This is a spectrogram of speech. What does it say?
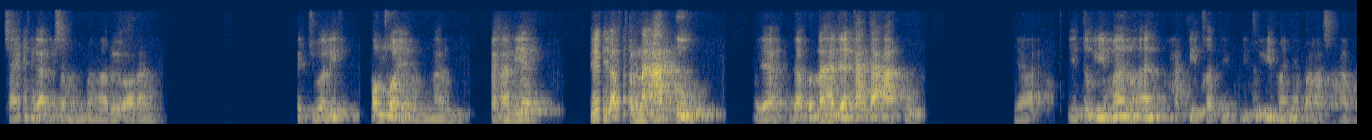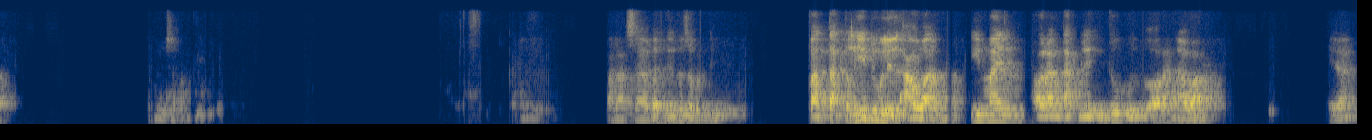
Saya nggak bisa mempengaruhi orang. Kecuali Allah yang mempengaruhi karena dia dia nggak pernah aku ya. Nggak pernah ada kata aku. Ya itu imanu an hakikatin itu imannya para sahabat. Itu seperti para sahabat itu seperti itu. Fataklidu lil awam. Iman orang taklid itu untuk orang awam. Ya.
